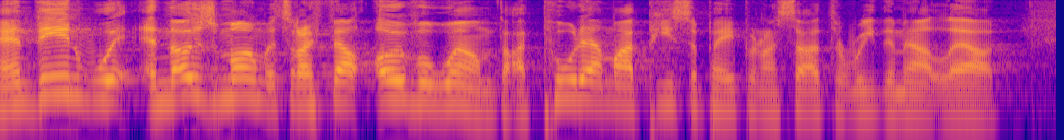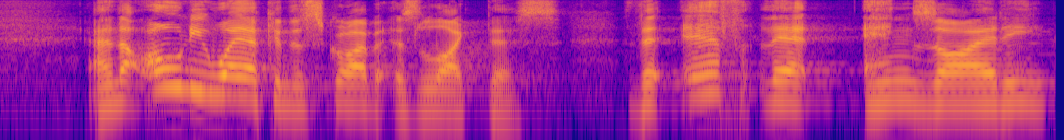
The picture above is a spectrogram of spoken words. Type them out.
And then in those moments that I felt overwhelmed, I pulled out my piece of paper and I started to read them out loud. And the only way I can describe it is like this that if that anxiety,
